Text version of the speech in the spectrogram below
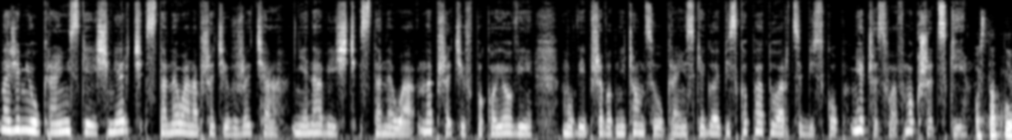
Na ziemi ukraińskiej śmierć stanęła naprzeciw życia, nienawiść stanęła naprzeciw pokojowi, mówi przewodniczący ukraińskiego episkopatu arcybiskup biskup Mieczysław Mokrzycki. Ostatnie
